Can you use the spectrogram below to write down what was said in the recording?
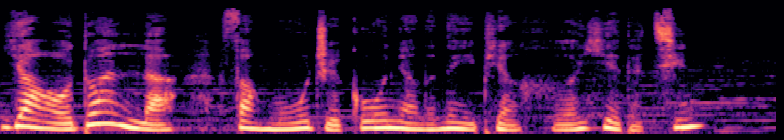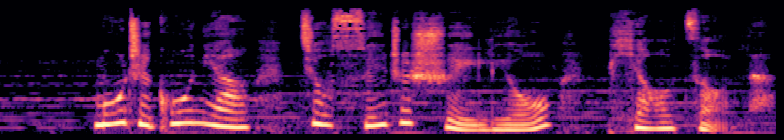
咬断了放拇指姑娘的那片荷叶的茎，拇指姑娘就随着水流飘走了。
